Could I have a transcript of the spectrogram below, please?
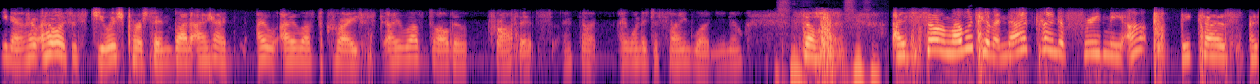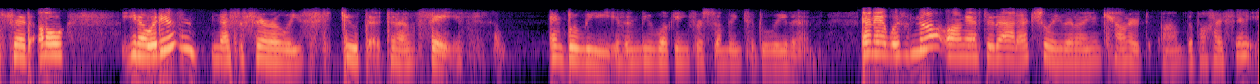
you know, I, I was this Jewish person, but I had I I loved Christ. I loved all the prophets. I thought I wanted to find one, you know. So I fell in love with him, and that kind of freed me up because I said, "Oh, you know, it isn't necessarily stupid to have faith and believe and be looking for something to believe in." And it was not long after that, actually, that I encountered um, the Baha'i faith.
